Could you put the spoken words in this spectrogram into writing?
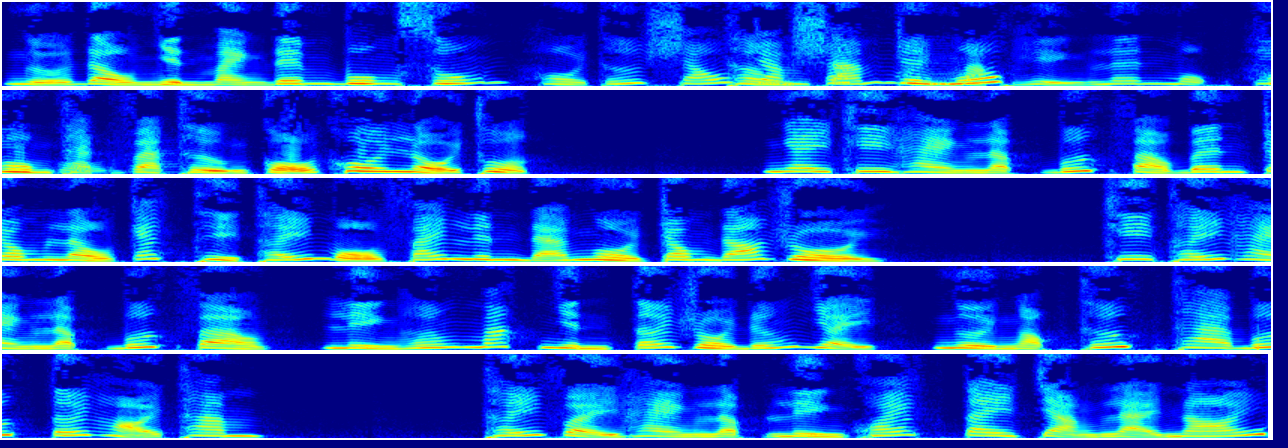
Ngửa đầu nhìn màn đêm buông xuống, hồi thứ 681 hiện lên một hồn thạch và thượng cổ khôi lỗi thuật. Ngay khi Hàng Lập bước vào bên trong lầu cát thì thấy mộ phái linh đã ngồi trong đó rồi. Khi thấy Hàng Lập bước vào, liền hướng mắt nhìn tới rồi đứng dậy, người Ngọc Thước tha bước tới hỏi thăm. Thấy vậy Hàng Lập liền khoát tay chặn lại nói.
